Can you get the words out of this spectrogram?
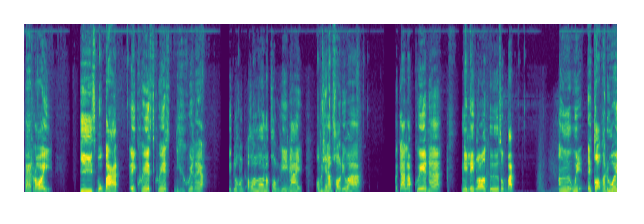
แปดร้อยยี่สิบหกบาทเอ้ยเควสเควสนี่คือเควสอะไรอะ เรียกร้องอ๋อรับของที่นี่ได้อ๋อไม่ใช่รับของนี่หว่าป็นการรับเควสนะฮะนี่เรียกร้องก็คือสมบัติ เอออุ้ยได้เกาะมาด้วย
